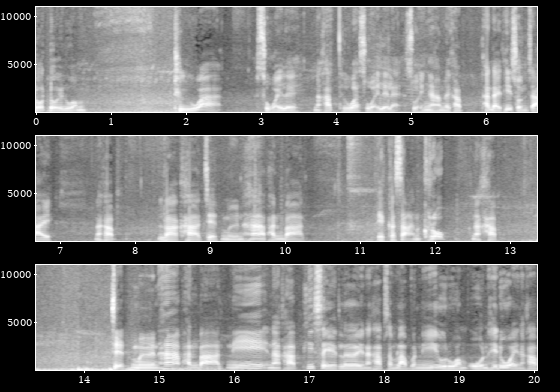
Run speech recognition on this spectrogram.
รถโดยรวมถือว่าสวยเลยนะครับ ถือว่าสวยเลยแหละ สวยงามเลยครับ ท่านใดที่สนใจนะครับ ราคา 75,000 บาท เอกสารครบนะครับ 75,000 บาทนี้นะครับพิเศษเลยนะครับสำหรับวันนี้รวมโอนให้ด้วยนะครับ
